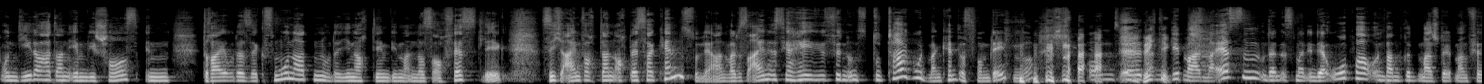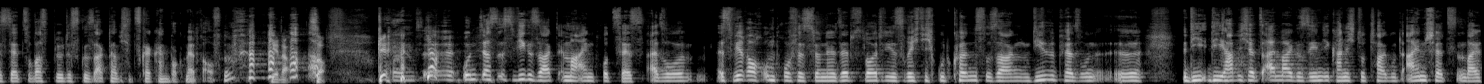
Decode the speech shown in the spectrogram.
Und jeder hat dann eben die Chance, in drei oder sechs Monaten oder je nachdem, wie man das auch festlegt, sich einfach dann auch besser kennenzulernen. Weil das eine ist ja, hey, wir finden uns total gut. Man kennt das vom Daten, ne? Und äh, dann geht man halt mal essen und dann ist man in der Oper und beim dritten Mal stellt man fest, der hat so was Blödes gesagt, habe ich jetzt gar keinen Bock mehr drauf. Ne? Genau. So. Und, ja. äh, und das ist, wie gesagt, immer ein Prozess. Also es wäre auch unprofessionell, selbst Leute, die es richtig gut können, zu sagen, diese Person, äh, die, die habe ich jetzt einmal gesehen, die kann ich total gut einschätzen, weil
